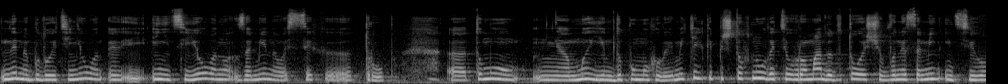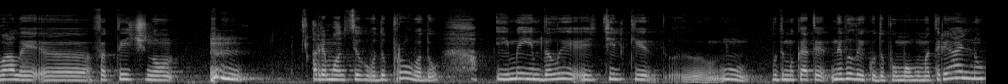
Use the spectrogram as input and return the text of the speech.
ними було ініційовано- заміну ось цих труб. Тому ми їм допомогли. Ми тільки підштовхнули цю громаду до того, щоб вони самі ініціювали фактично ремонт цього водопроводу. І ми їм дали е, тільки, е, ну, будемо казати, невелику допомогу матеріальну,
